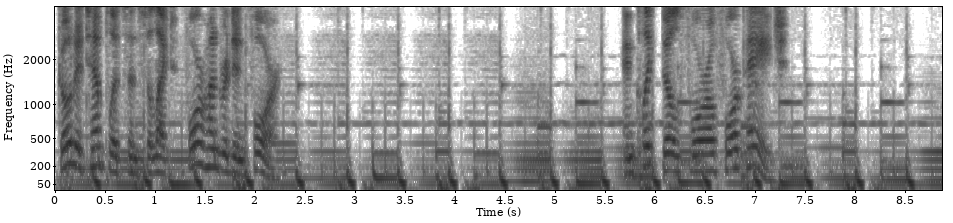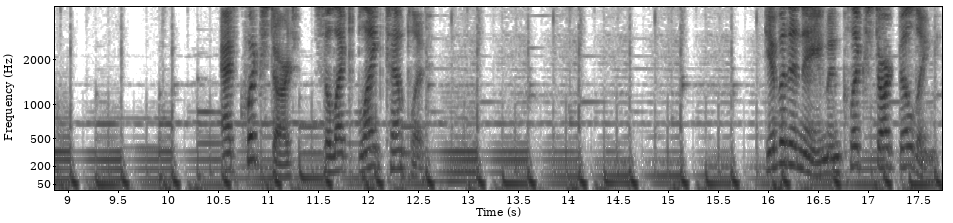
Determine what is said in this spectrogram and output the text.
go to Templates and select 404 and click Build 404 page. At Quick Start, select Blank Template. Give it a name and click Start Building.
